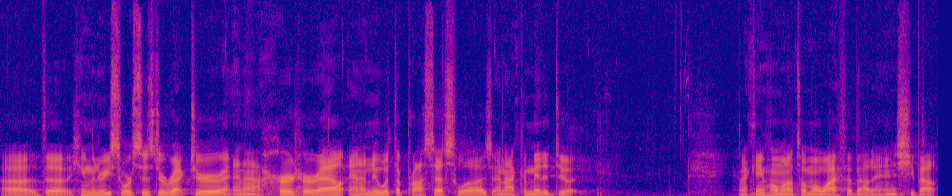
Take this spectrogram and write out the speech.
uh, the human resources director and I heard her out and I knew what the process was and I committed to it. And I came home and I told my wife about it and she about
